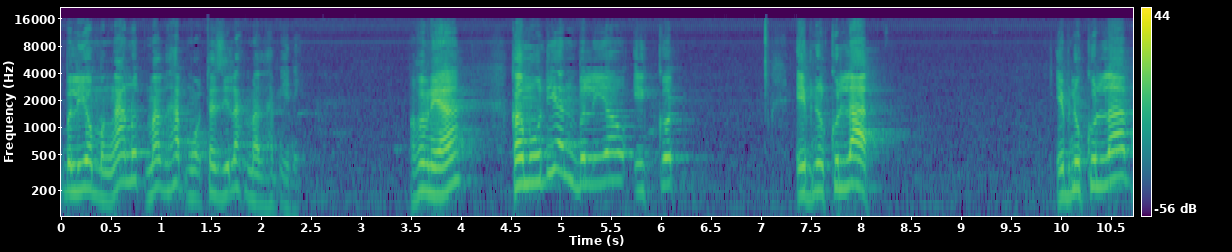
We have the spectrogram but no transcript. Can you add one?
beliau menganut madhab Mu'tazilah madhab ini. Paham ya? Kemudian beliau ikut Ibnu Kullab. Ibnu Kullab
